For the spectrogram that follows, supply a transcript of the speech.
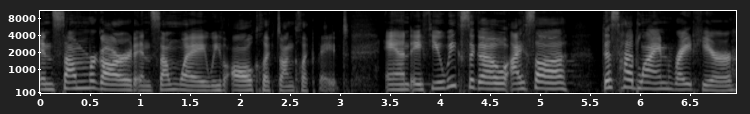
In some regard, in some way, we've all clicked on clickbait. And a few weeks ago, I saw this headline right here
